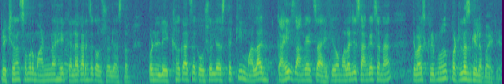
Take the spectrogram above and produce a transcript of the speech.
प्रेक्षकांसमोर मांडणं हे कलाकारांचं कौशल्य असतं. पण लेखकाचं कौशल्य असतं की मला काही सांगायचं आहे किंवा मला जे सांगायचं ना ते मला स्क्रिप्टमधून पटलंच गेलं पाहिजे.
